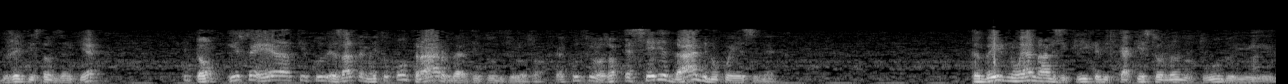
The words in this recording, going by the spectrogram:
do jeito que estão dizendo que é? Então, isso é atitude, exatamente o contrário da atitude filosófica. A atitude filosófica é seriedade no conhecimento. Também não é análise crítica de ficar questionando tudo e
